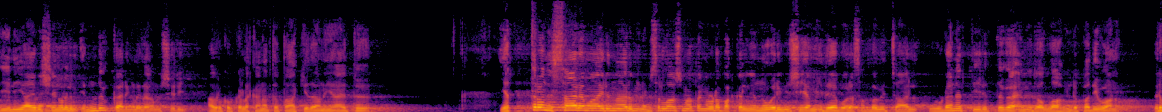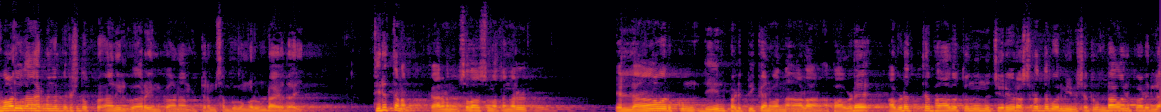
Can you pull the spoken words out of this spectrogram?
ദീനീയായ വിഷയങ്ങളിലും എന്ത് കാര്യങ്ങളിലാണ് ശരി അവർക്കൊക്കെയുള്ള കനത്ത താക്കീതാണ് ഈ ആയത്ത്. എത്ര നിസ്സാരമായിരുന്നാലും നബിസല്ലാസ്മ തങ്ങളുടെ പക്കൽ നിന്ന് ഒരു വിഷയം ഇതേപോലെ സംഭവിച്ചാൽ ഉടനെ തിരുത്തുക എന്നത് അള്ളാഹുവിന്റെ പതിവാണ്. ഒരുപാട് ഉദാഹരണങ്ങൾ പരിശുദ്ധ ഖുർആാനിൽ വേറെയും കാണാം ഇത്തരം സംഭവങ്ങൾ ഉണ്ടായതായി. തിരുത്തണം. കാരണം നബിസല്ലാസ്മ തങ്ങൾ എല്ലാവർക്കും ദീൻ പഠിപ്പിക്കാൻ വന്ന ആളാണ്. അപ്പോൾ അവിടെ അവിടുത്തെ ഭാഗത്തു നിന്ന് ചെറിയൊരു അശ്രദ്ധ പോലും ഈ വിഷയത്തിൽ ഉണ്ടാവാൻ പാടില്ല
